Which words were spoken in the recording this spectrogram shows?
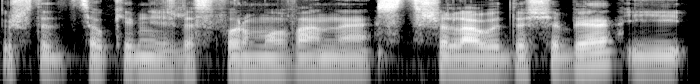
już wtedy całkiem nieźle sformowane, strzelały do siebie. I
